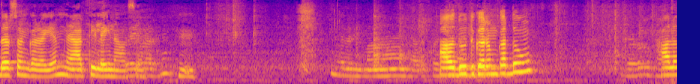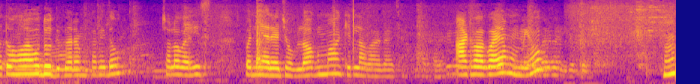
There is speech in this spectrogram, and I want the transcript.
દર્શન કરવા ગયા એમને આરતી લઈને આવશે. હા દૂધ ગરમ કરી દઉં હાલો, તો હું દૂધ ગરમ કરી દઉં. ચલો ગાઈસ બન્યા રહેજો વ્લોગમાં કેટલા વાગ્યા છે? આઠ વાગવા આવ્યા મમ્મી, હો? હમ?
